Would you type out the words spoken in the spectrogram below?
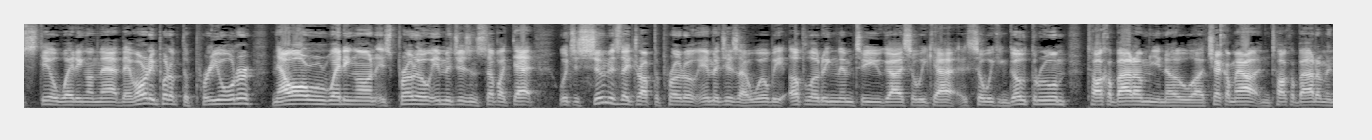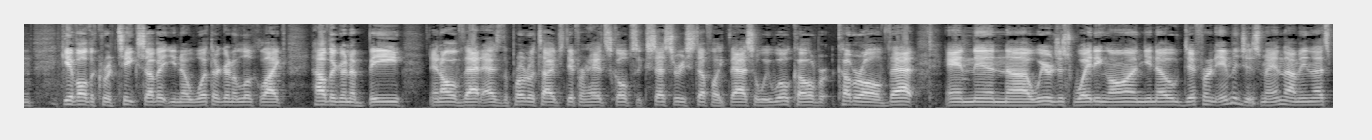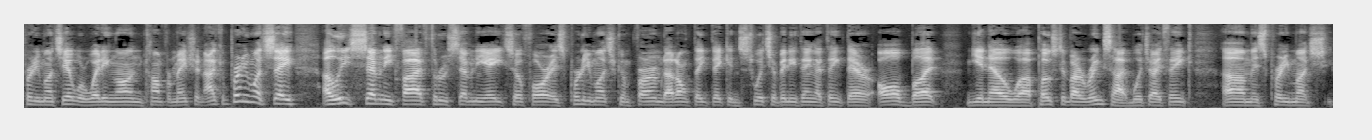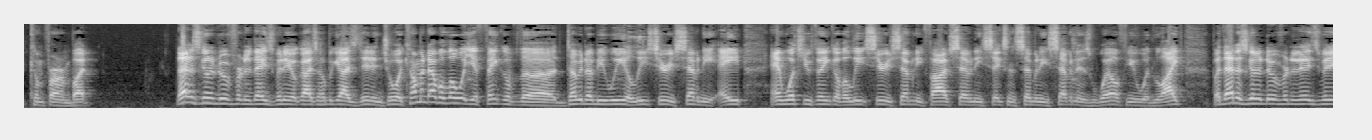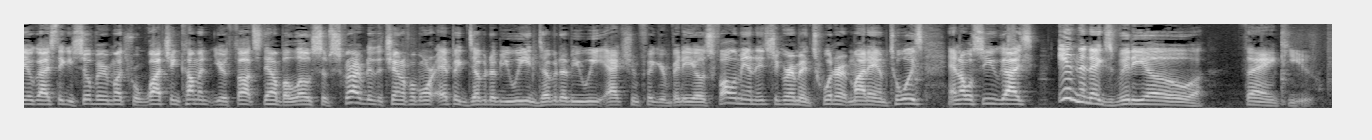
still waiting on that. They've already put up the pre-order. Now all we're waiting on is proto images and stuff like that. Which as soon as they drop the proto images, I will be uploading them to you guys so we can so we can go through them, talk about them, you know, uh, check them out and talk about them and give all the critiques of it. You know what they're going to look like, how they're going to be, and all of that as the prototypes, different head sculpts, accessories, stuff like that. So we will cover cover all of that, and then uh, we're just waiting on you know different images, man. I mean that's pretty much it. We're waiting on confirmation. I can pretty much say Elite 75 through 78 so far is pretty much confirmed. I don't think they can switch up anything. I think they're all but you know uh, posted by Ringside, which I think um, is pretty much confirmed. But that is going to do it for today's video, guys. I hope you guys did enjoy. Comment down below what you think of the WWE Elite Series 78 and what you think of Elite Series 75, 76, and 77 as well, if you would like. But that is going to do it for today's video, guys. Thank you so very much for watching. Comment your thoughts down below. Subscribe to the channel for more epic WWE and WWE action figure videos. Follow me on Instagram and Twitter at MyDamnToys, and I will see you guys in the next video. Thank you.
